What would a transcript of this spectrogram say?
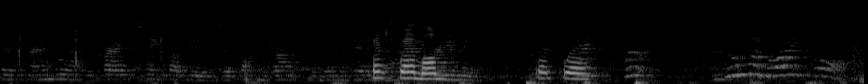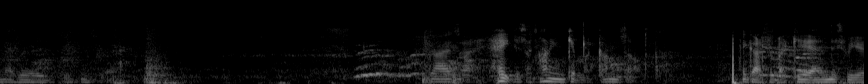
there's Randall and Craig Smith. Don't swear, Mom. Don't swear. Never is, you can swear. Guys, I hate this. I can't even get my guns up. Hey guys, we're back here in this video.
